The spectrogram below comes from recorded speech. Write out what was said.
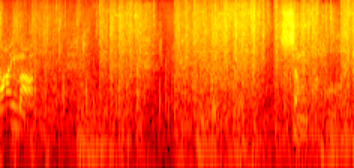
I mark. Son of a whore.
